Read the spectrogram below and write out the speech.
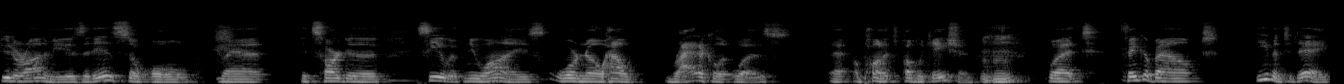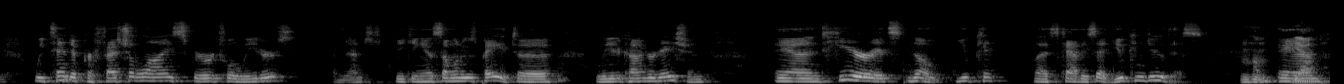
Deuteronomy is it is so old that it's hard to see it with new eyes or know how radical it was uh, upon its publication. Mhm. But think about even today, we tend to professionalize spiritual leaders. I mean, I'm speaking as someone who's paid to lead a congregation. And here it's no, you can, as Kathy said, you can do this. Mhm. And Yeah.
